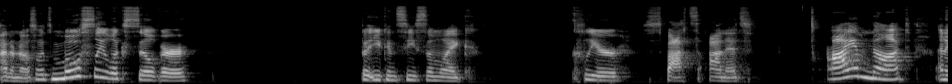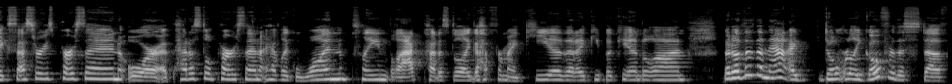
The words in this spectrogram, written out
I don't know. So it's mostly looks silver, but you can see some like clear spots on it. I am not an accessories person or a pedestal person. I have like one plain black pedestal I got from IKEA that I keep a candle on. But other than that, I don't really go for this stuff.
